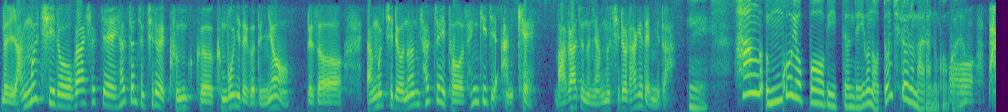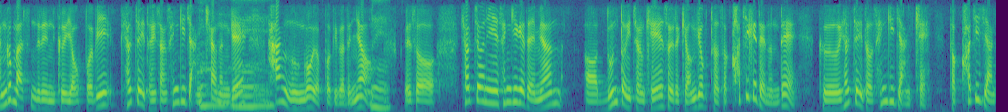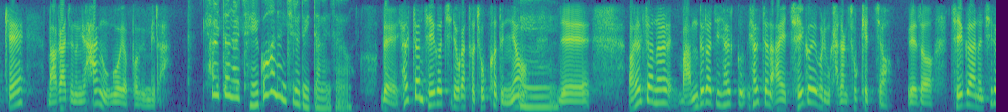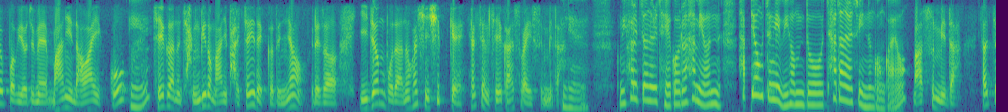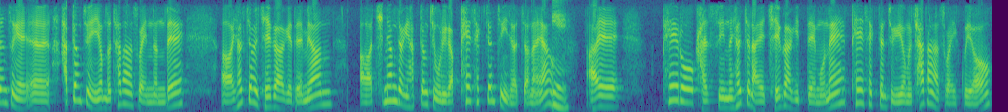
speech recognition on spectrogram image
네, 약물 치료가 실제 혈전증 치료의 근, 그 근본이 되거든요. 그래서 약물 치료는 혈전이 더 생기지 않게 막아주는 약물 치료를 하게 됩니다. 예. 항응고요법이 있던데 이건 어떤 치료를 말하는 건가요? 어, 방금 말씀드린 그 요법이 혈전이 더 이상 생기지 않게 음, 하는 게 네. 항응고요법이거든요. 네. 그래서 혈전이 생기게 되면 어, 눈덩이처럼 계속 이렇게 엉겨붙어서 커지게 되는데 그 혈전이 더 생기지 않게 더 커지지 않게 막아주는 게 항응고요법입니다. 혈전을 제거하는 치료도 있다면서요? 네, 혈전 제거 치료가 더 좋거든요. 네. 이제 어, 혈전을 만들어진 혈, 혈전을 아예 제거해버리면 가장 좋겠죠. 그래서 제거하는 치료법이 요즘에 많이 나와 있고 예? 제거하는 장비도 많이 발전이 됐거든요. 그래서 이전보다는 훨씬 쉽게 혈전을 제거할 수가 있습니다. 네. 그럼 혈전을 제거를 하면 합병증의 위험도 차단할 수 있는 건가요? 맞습니다. 혈전증의 합병증의 위험도 차단할 수가 있는데 어, 혈전을 제거하게 되면 어, 치명적인 합병증 우리가 폐색전증이셨잖아요. 예. 아예 폐로 갈 수 있는 혈전 아예 제거하기 때문에 폐색전증 위험을 차단할 수가 있고요.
